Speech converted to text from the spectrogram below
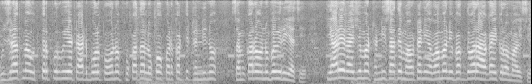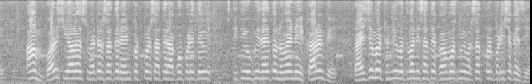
ગુજરાતમાં ઉત્તર પૂર્વીય ટાટબોળ પવનો ફૂંકાતા લોકો કડકડતી ઠંડીનો સમકારો અનુભવી રહ્યા છે. ત્યારે રાજ્યમાં ઠંડી સાથે માવઠાની હવામાન વિભાગ દ્વારા આગાહી કરવામાં આવી છે. આમ ભર શિયાળે સ્વેટર સાથે રેઇનકોટ પણ સાથે રાખવો પડે તેવી સ્થિતિ ઊભી થાય તો નવાય નહીં, કારણ કે રાજ્યમાં ઠંડી વધવાની સાથે કમોસમી વરસાદ પણ પડી શકે છે.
